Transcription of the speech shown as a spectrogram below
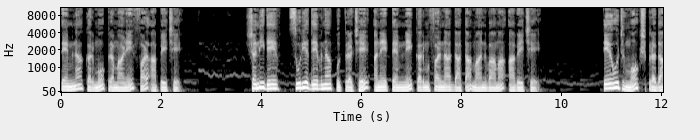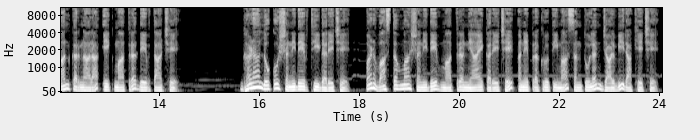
તેમના કર્મો પ્રમાણે ફળ આપે છે. શનિદેવ સૂર્યદેવના પુત્ર છે અને તેમને કર્મફળના દાતા માનવામાં આવે છે. તેઓ જ મોક્ષ પ્રદાન કરનારા એકમાત્ર દેવતા છે. ઘણા લોકો શનિદેવથી ડરે છે, પણ વાસ્તવમાં શનિદેવ માત્ર ન્યાય કરે છે અને પ્રકૃતિમાં સંતુલન જાળવી રાખે છે.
